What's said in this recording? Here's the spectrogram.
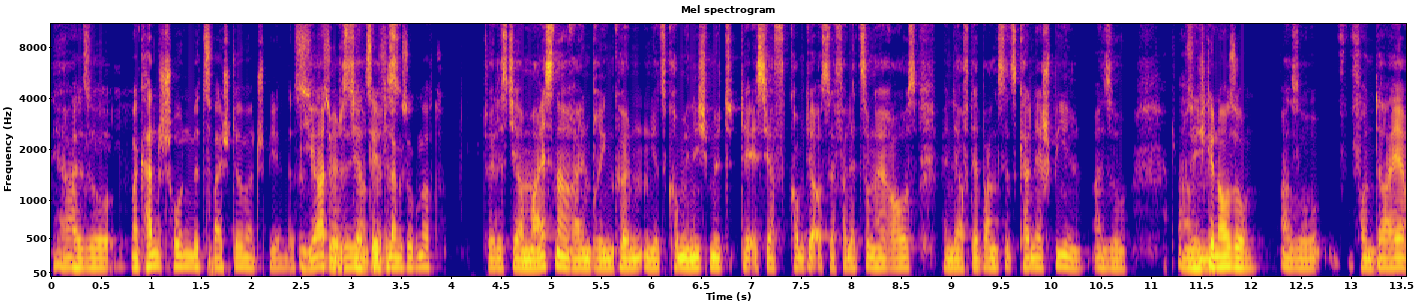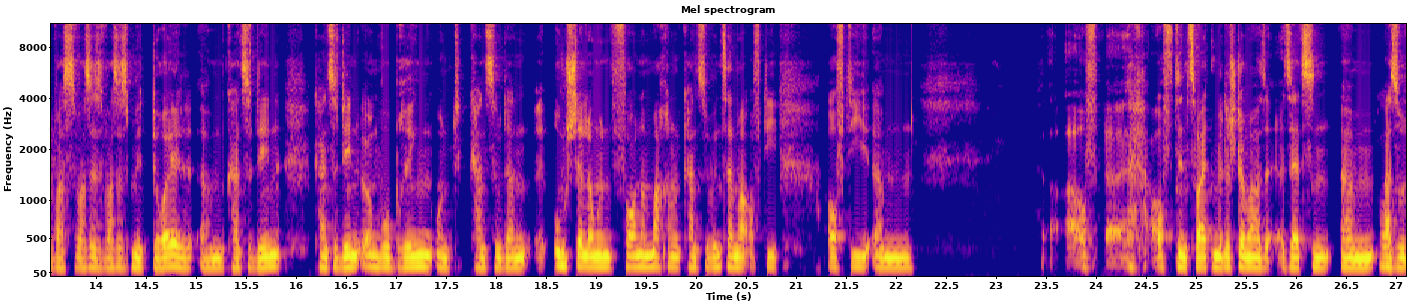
Ja. Also man kann schon mit zwei Stürmern spielen. Das, ja, das wurde jahrzehntelang so gemacht. Du hättest ja Meißner reinbringen können und jetzt kommen wir nicht mit, der ist ja, kommt ja aus der Verletzung heraus. Wenn der auf der Bank sitzt, kann der spielen. Also ähm, sehe ich genauso. Also von daher, was, was ist, was ist mit Doyle? Ähm, kannst du den, kannst du den irgendwo bringen und kannst du dann äh, Umstellungen vorne machen? Kannst du Winzheimer auf die, auf die, ähm, auf, äh, auf den zweiten Mittelstürmer setzen. Ähm, oh, also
